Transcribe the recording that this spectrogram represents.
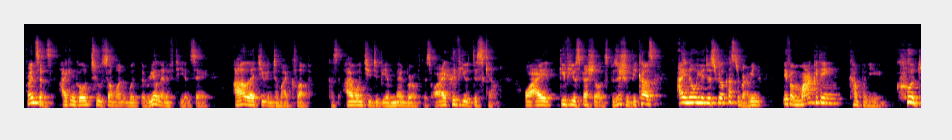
For instance, I can go to someone with the real NFT and say, I'll let you into my club because I want you to be a member of this, or I give you a discount, or I give you a special exposition because I know you're this real customer. I mean, if a marketing company could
